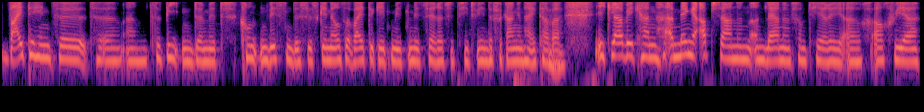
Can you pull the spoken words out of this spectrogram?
weiterhin zu, zu, ähm, zu bieten, damit Kunden wissen, dass es genauso weitergeht mit, mit Cerazizid wie in der Vergangenheit. Aber mhm. ich glaube, ich kann eine Menge abschauen und, und, lernen vom Thierry, auch, auch wie er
